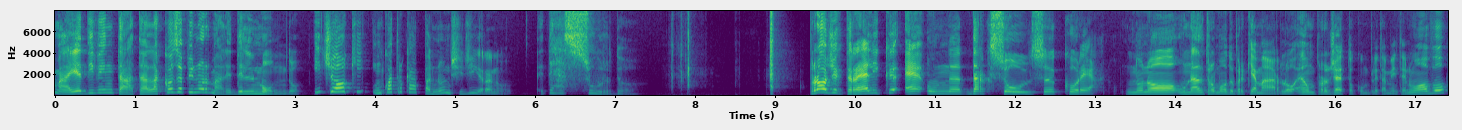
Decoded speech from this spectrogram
ormai è diventata la cosa più normale del mondo. I giochi in 4K non ci girano. Ed è assurdo. Project Relic è un Dark Souls coreano non ho un altro modo per chiamarlo, è un progetto completamente nuovo,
